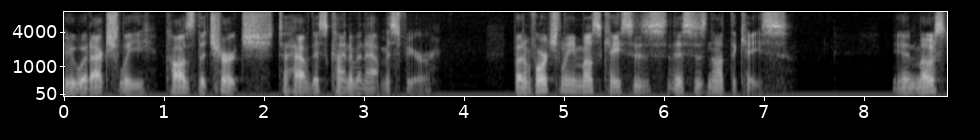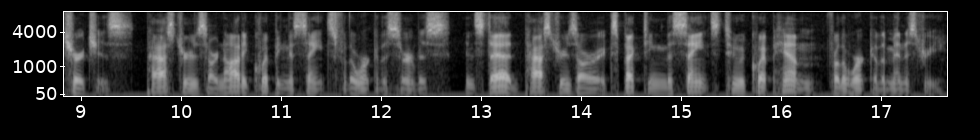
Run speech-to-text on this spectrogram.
who would actually cause the church to have this kind of an atmosphere. But unfortunately, in most cases, this is not the case. In most churches, pastors are not equipping the saints for the work of the service. Instead, pastors are expecting the saints to equip him for the work of the ministry.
